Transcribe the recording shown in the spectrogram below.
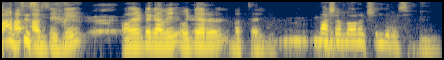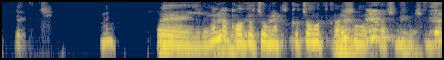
আরসিসি আমাদের একটা গাভী ওইটার বাচ্চা আর কি। মাশাআল্লাহ অনেক সুন্দর হয়েছে। এই দেখেন না কত চমৎকার চমৎকার চমৎকার সুন্দর সুন্দর।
